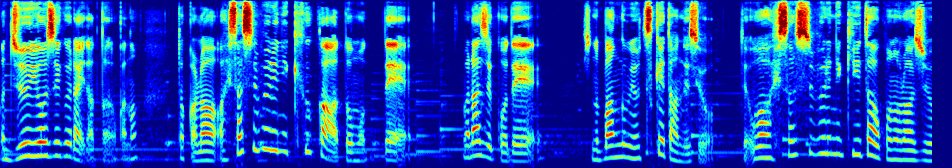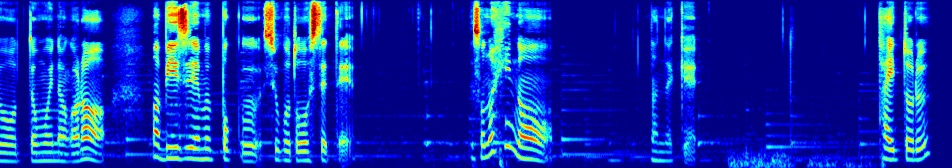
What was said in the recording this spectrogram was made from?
14時ぐらいだったのかな。だから、あ、久しぶりに聞くかと思って、まあ、ラジコでその番組をつけたんですよ。で、わ、久しぶりに聞いたわ、このラジオって思いながら、まあ、BGM っぽく仕事をしてて。その日の、なんだっけ、タイトル？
